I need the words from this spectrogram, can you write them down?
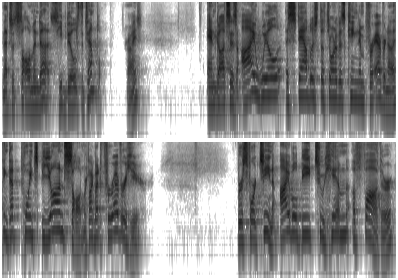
And that's what Solomon does. He builds the temple, right? And God says, I will establish the throne of his kingdom forever. Now, I think that points beyond Solomon. We're talking about forever here. Verse 14, I will be to him a father,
